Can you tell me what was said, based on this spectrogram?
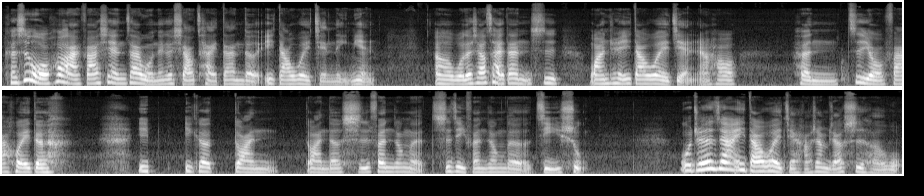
可是我后来发现，在我那个小彩蛋的一刀未剪里面，呃，我的小彩蛋是完全一刀未剪，然后很自由发挥的 一一个短短的十分钟的十几分钟的集数。我觉得这样一刀未剪好像比较适合我，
